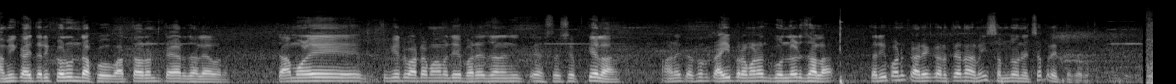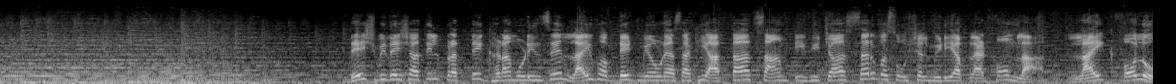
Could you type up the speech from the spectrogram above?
आम्ही काहीतरी करून दाखवू. वातावरण तयार झाल्यावर. त्यामुळे तिकीट वाटपामध्ये बऱ्याच जणांनी ते हस्तक्षेप केला आणि त्यातून काही प्रमाणात गोंधळ झाला. तरी पण कार्यकर्त्यांना आम्ही समजवण्याचा प्रयत्न करू. देश विदेशातील प्रत्येक घडामोडींचे लाईव्ह अपडेट मिळवण्यासाठी आता साम टीव्हीच्या सर्व सोशल मीडिया प्लॅटफॉर्मला लाईक फॉलो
